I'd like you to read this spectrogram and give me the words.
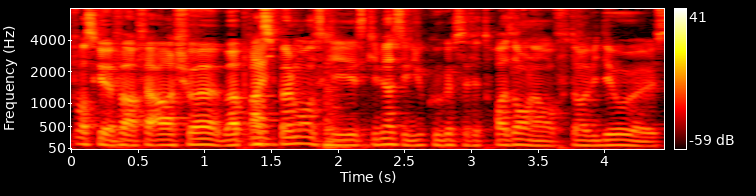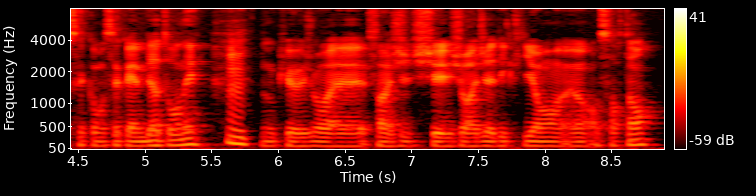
pense qu'il va falloir faire un choix. Bah, principalement, ce, qui est, ce qui est bien, c'est que du coup, comme ça fait 3 ans là, en photo en vidéo, euh, ça commence à quand même bien tourner. Mm. Donc, euh, j'aurais, enfin, déjà des clients euh, en sortant.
